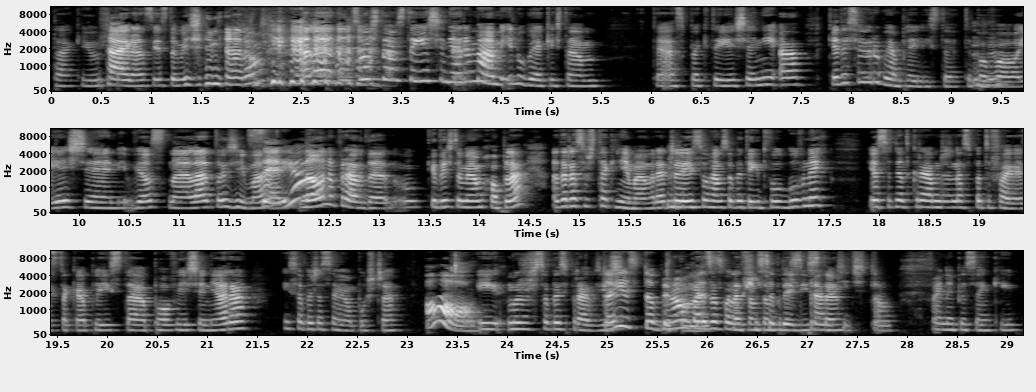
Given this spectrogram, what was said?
tak, już Tak. teraz jestem jesieniarą. Ale no, coś tam z tej jesieniary mam i lubię jakieś tam te aspekty jesieni, a kiedyś sobie robiłam playlisty typowo jesień, wiosna, lato, zima. Mhm. Serio? No naprawdę, no, kiedyś to miałam hopla, a teraz już tak nie mam. Raczej Mhm. słucham sobie tych dwóch głównych i ostatnio odkryłam, że na Spotify jest taka playlista pow jesieniara i sobie czasem ją puszczę. O! I możesz sobie sprawdzić. To jest dobry No, pomysł. bardzo polecam Muszę sobie playlistę. sprawdzić to. Fajne piosenki.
